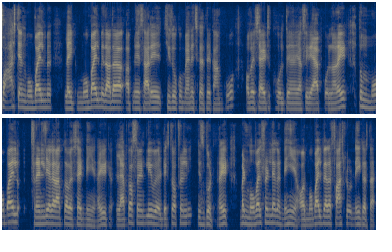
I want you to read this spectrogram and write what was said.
फास्ट एंड मोबाइल में लाइक like, मोबाइल में ज़्यादा अपने सारे चीज़ों को मैनेज करते हैं काम को और वेबसाइट खोलते हैं या फिर ऐप खोलना राइट तो मोबाइल फ्रेंडली अगर आपका वेबसाइट नहीं है right laptop friendly desktop friendly is good right but mobile friendly अगर नहीं है और मोबाइल पे अगर फास्ट लोड नहीं करता है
